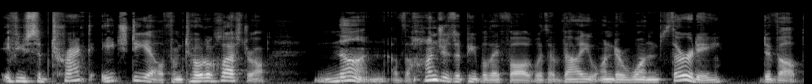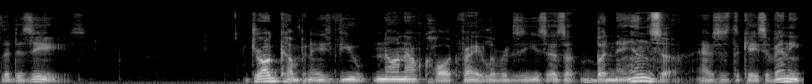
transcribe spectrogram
If you subtract HDL from total cholesterol, none of the hundreds of people they followed with a value under 130 developed the disease. Drug companies view non-alcoholic fatty liver disease as a bonanza, as is the case of any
